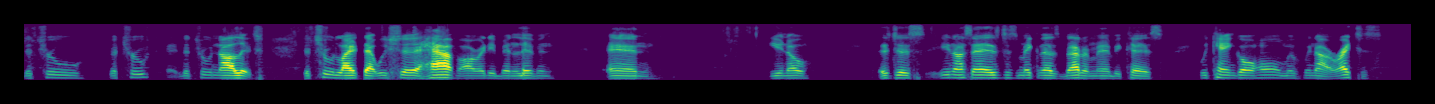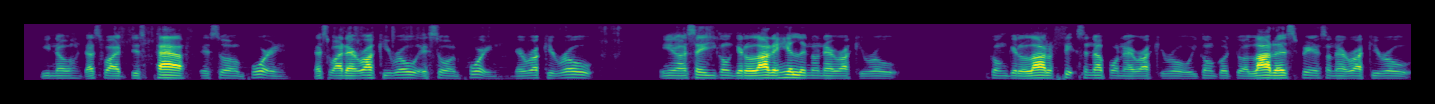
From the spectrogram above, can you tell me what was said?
the true the truth, the true knowledge, the true life that we should have already been living. And, you know, it's just you know what I'm saying, it's just making us better, man, because we can't go home if we're not righteous. You know, that's why this path is so important. That's why that rocky road is so important. That rocky road, you know what I'm saying, you're gonna get a lot of healing on that rocky road you're gonna get a lot of fixing up on that rocky road. You're gonna go through a lot of experience on that rocky road,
